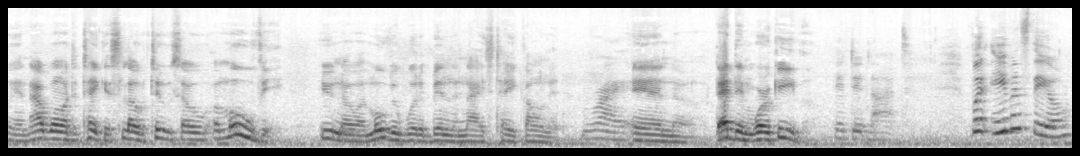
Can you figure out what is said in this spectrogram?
and I wanted to take it slow too. So a movie, you know, a movie would have been the nice take on it. Right. And uh, that didn't work either. It did not. But even still,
